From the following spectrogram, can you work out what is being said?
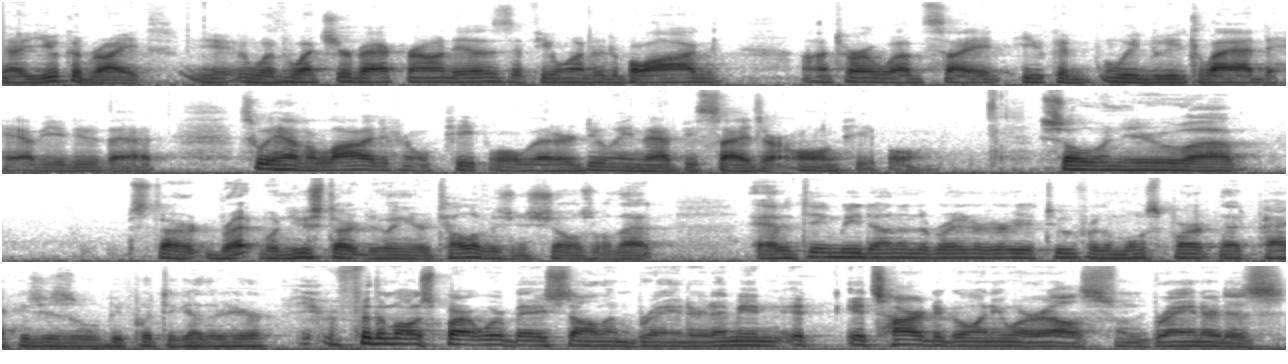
uh, you could write you, with what your background is. If you wanted to blog onto our website, you could. We'd be glad to have you do that. So we have a lot of different people that are doing that besides our own people. So when you uh, start, Brett, when you start doing your television shows, will that editing be done in the Brainerd area too for the most part? That packages will be put together here? For the most part, we're based all in Brainerd. I mean, it, it's hard to go anywhere else when Brainerd is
